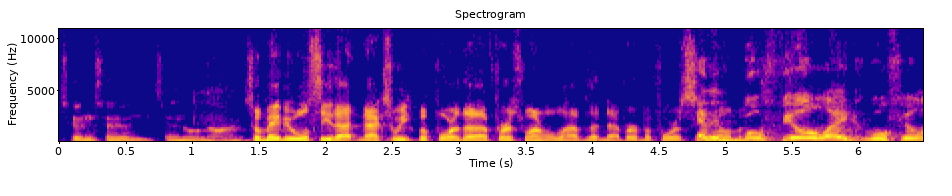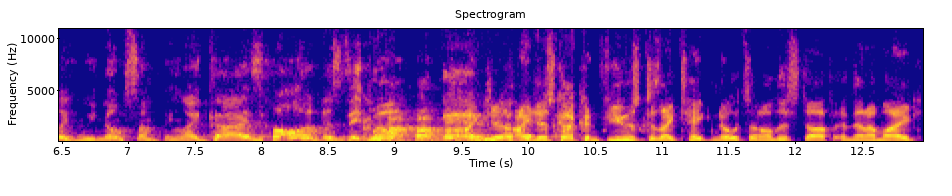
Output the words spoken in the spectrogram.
10, 10, 10, 09. So maybe we'll see that next week before the first one. We'll have the never before seen and then moments. we'll feel like we'll feel like we know something. Like guys, all of this didn't Well, happen. I just I just got confused because I take notes on all this stuff, and then I'm like,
